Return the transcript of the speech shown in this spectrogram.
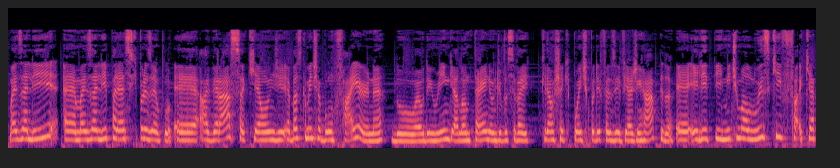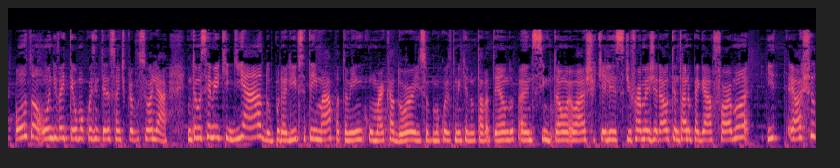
Mas ali, é, mas ali parece que, por exemplo, é, a graça, que é onde. É basicamente a bonfire, né? Do Elden Ring, a lanterna, onde você vai criar um checkpoint e poder fazer viagem rápida. É, ele emite uma luz que, que aponta onde vai ter uma coisa interessante para você olhar. Então você é meio que guiado por ali, você tem mapa também com marcador, isso é uma coisa também que não tava tendo antes. Então eu acho acho que eles, de forma geral, tentaram pegar a fórmula e eu acho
